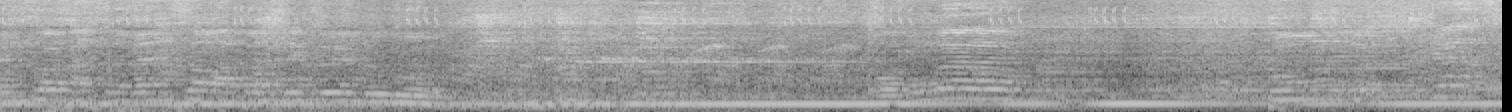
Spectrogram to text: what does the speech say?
une fois par semaine sans rapport sexuel nouveau. Profondeur, pondre 400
